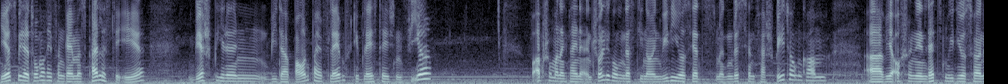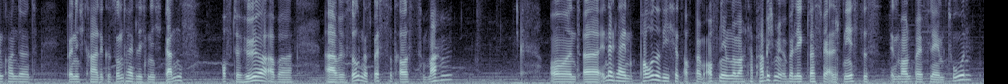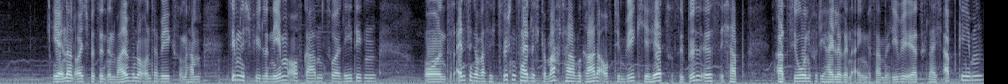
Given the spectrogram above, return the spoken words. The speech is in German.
Hier ist wieder Tomari von gamerspalace.de. Wir spielen wieder Bound by Flame für die Playstation 4. Vorab schon mal eine kleine Entschuldigung, dass die neuen Videos jetzt mit ein bisschen Verspätung kommen. Äh, wie ihr auch schon in den letzten Videos hören konntet, bin ich gerade gesundheitlich nicht ganz auf der Höhe, aber äh, wir versuchen das Beste draus zu machen. Und äh, in der kleinen Pause, die ich jetzt auch beim Aufnehmen gemacht habe, habe ich mir überlegt, was wir als nächstes in Bound by Flame tun. Ihr erinnert euch, wir sind in Valvenor unterwegs und haben ziemlich viele Nebenaufgaben zu erledigen. Und das Einzige, was ich zwischenzeitlich gemacht habe, gerade auf dem Weg hierher zu Sibyl, ist, ich habe Rationen für die Heilerin eingesammelt, die wir ihr jetzt gleich abgeben.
